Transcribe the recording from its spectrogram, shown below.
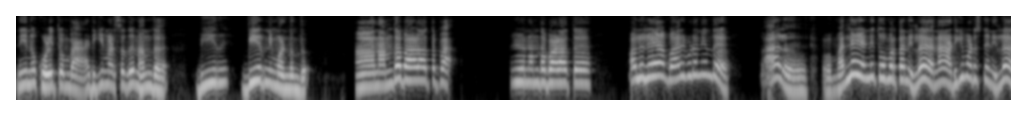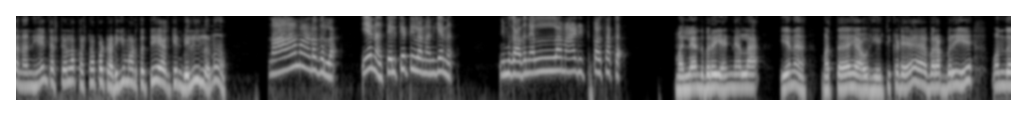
ನೀನು ಕೋಳಿ ತುಂಬ ಅಡಿಗೆ ಮಾಡ್ಸೋದು ನಂದು. ಬೀರ್ ಬೀರ್ ನಿಮ್ಮ ಅಣ್ಣಂದು. ಆ ನಮ್ದ ಭಾಳ ಆತಪ್ಪ. ಅಯ್ಯೋ ನಮ್ದ ಭಾಳ ಆತ. ಅಲ್ಲೇ ಬಾರಿ ಬಿಡು ನಿಂದು. ಅಲ್ಲ ಮಲ್ಯ ಎಣ್ಣೆ ತೊಗೊಂಬರ್ತಾನಿಲ್ಲ ನಾ ಅಡಿಗೆ ಮಾಡಿಸ್ತೇನಿಲ್ಲ ನಾನು ಏನ್ ಅಷ್ಟೆಲ್ಲ ಕಷ್ಟಪಟ್ಟು ಅಡಿಗೆ ಮಾಡ್ತತಿ ಅದಕ್ಕೇನು ಬೆಲೆ ಇಲ್ಲನು? ನಾ ಮಾಡೋದಿಲ್ಲ. ಏನ ತೆಲ್ಕೆಟ್ಟಿಲ್ಲ ನನ್ಗೇನು? ನಿಮ್ಗೆ ಅದನ್ನೆಲ್ಲ ಮಾಡಿ ಕಳ್ಸಕ. ಮಲ್ಯಾಂದ ಬರೀ ಎಣ್ಣೆ ಅಲ್ಲ ಏನ ಮತ್ತ ಅವ್ರ ಹೆಂಡತಿ ಕಡೆ ಬರಬ್ಬರಿ ಒಂದು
